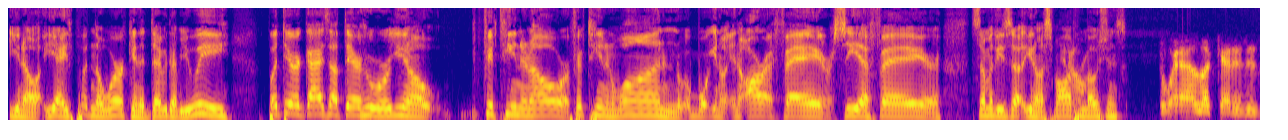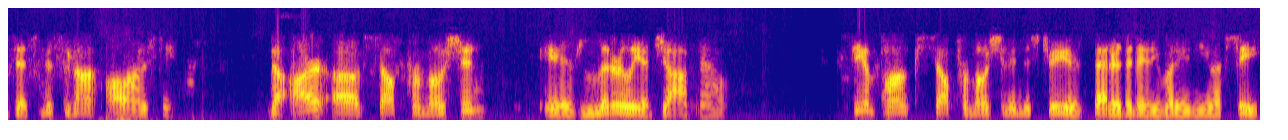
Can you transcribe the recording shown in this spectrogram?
you know, yeah, he's putting the work in the WWE, but there are guys out there who are you know 15 and 0 or 15 and 1 and you know in RFA or CFA or some of these uh, you know smaller You know, promotions. the way I look at it is this, and this is on, all honesty. The art of self promotion is literally a job now. CM Punk's self promotion industry is better than anybody in the UFC.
